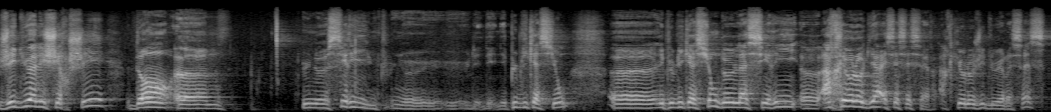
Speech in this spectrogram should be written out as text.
j'ai dû aller chercher dans euh, une série, des, publications, euh, les publications de la série Archéologia SSSR, archéologie de l'URSS,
